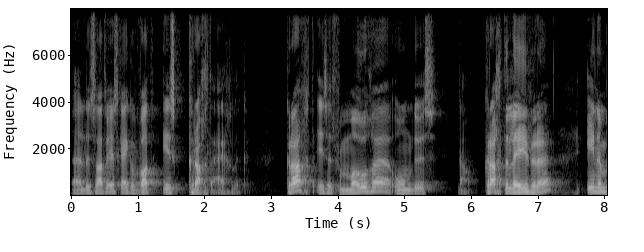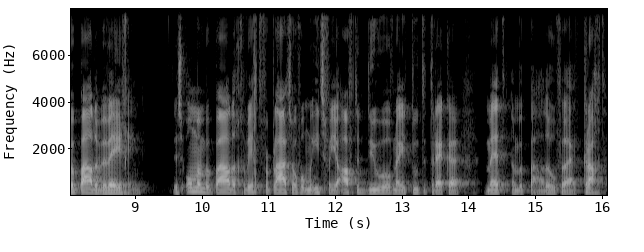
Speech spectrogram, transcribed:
Uh, dus laten we eerst kijken, wat is kracht eigenlijk? Kracht is het vermogen om dus nou, kracht te leveren in een bepaalde beweging. Dus om een bepaalde gewicht te verplaatsen of om iets van je af te duwen of naar je toe te trekken met een bepaalde hoeveelheid kracht.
